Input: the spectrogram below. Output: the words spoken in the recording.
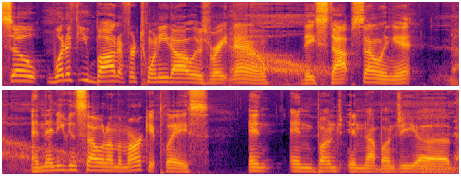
So, what if you bought it for twenty dollars right now? They stop selling it, and then you can sell it on the marketplace, and and Bungie, and not Bungie. Uh,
